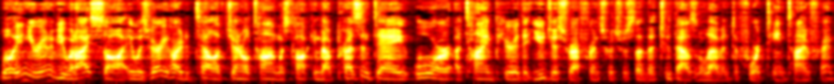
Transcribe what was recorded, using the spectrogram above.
Well, in your interview, what I saw, it was very hard to tell if General Tong was talking about present day or a time period that you just referenced, which was the 2011 to 14 timeframe.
